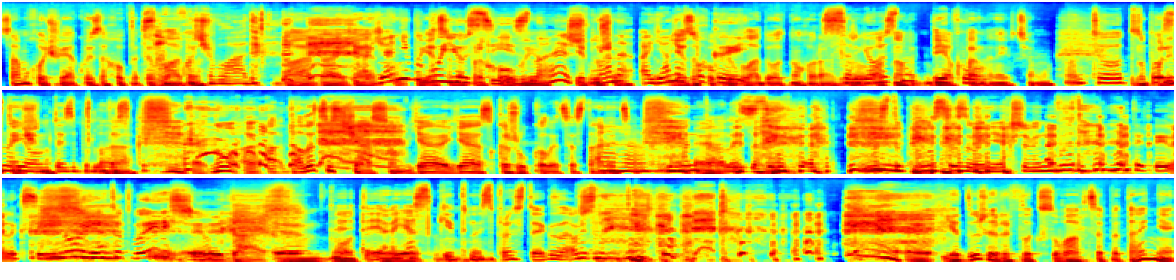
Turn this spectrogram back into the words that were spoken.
сам хочу якось захопити сам владу. хочу влади. Да, да, я, а я ніби я боюсь, це не знаєш, я, дуже, мене, а я, я захоплю владу одного разу. Серйозно? Одного, я впевнений в цьому. От, от ну, познайомтесь, будь ласка. Да. Е, ну, а, але це з часом. Я я скажу, коли це станеться. Ага. Е, в наступному сезоні, якщо він буде такий Олексій. Ну, я тут вирішив. Е, да, от, А я скіпнусь просто, як завжди. Е, я дуже рефлексував це питання,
